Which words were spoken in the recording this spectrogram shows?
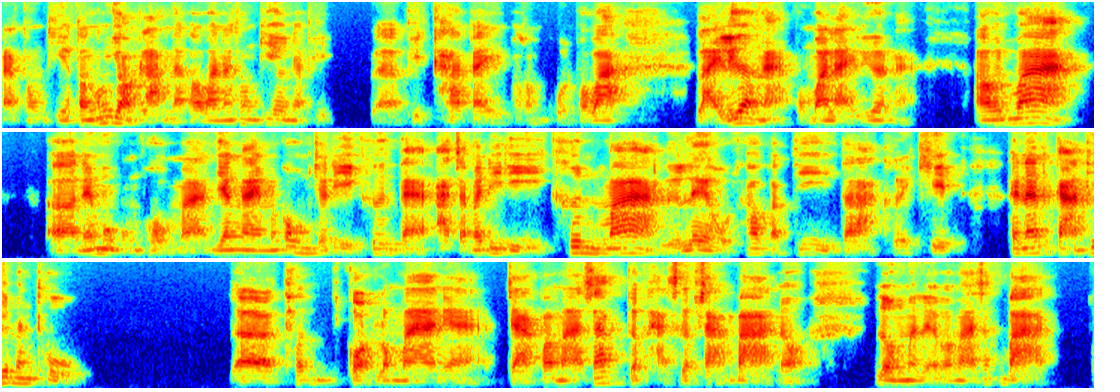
นักท่องเที่ยวต้องต้องยอมรับนะครับว่านักท่องเที่ยวเนี่ยผิดผิดคาดไปพอสมควรเพราะว่าหลายเรื่องอะ ผมว่าหลายเรื่องอะ เอาเป็นว่าในมุมของผมอะยังไงมันก็คงจะดีขึ้น แต่อาจจะไม่ได้ดีขึ้นมากหรือเร็วเท่ากับที่ตลาดเคยคิดเพราะฉะนั้นการที่มันถูกกดลงมาเนี่ย จากประมาณสักเกือบหาเกือบสามบาทเนาะลงมาเหลือประมาณสักบาทก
